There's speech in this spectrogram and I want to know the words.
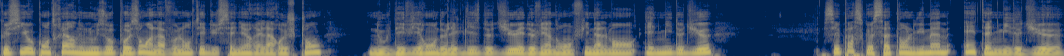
que si au contraire nous nous opposons à la volonté du Seigneur et la rejetons, nous dévirons de l'Église de Dieu et deviendrons finalement ennemis de Dieu, c'est parce que Satan lui-même est ennemi de Dieu.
